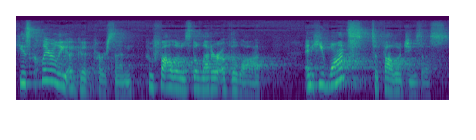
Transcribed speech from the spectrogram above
He's clearly a good person who follows the letter of the law, and he wants to follow Jesus.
